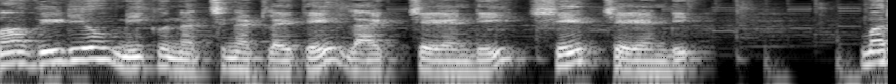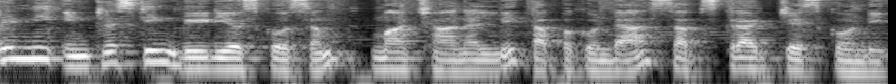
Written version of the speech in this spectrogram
మా వీడియో మీకు నచ్చినట్లయితే లైక్ చేయండి షేర్ చేయండి. మరిన్ని ఇంట్రెస్టింగ్ వీడియోస్ కోసం మా ఛానల్ని తప్పకుండా సబ్స్క్రైబ్ చేసుకోండి.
